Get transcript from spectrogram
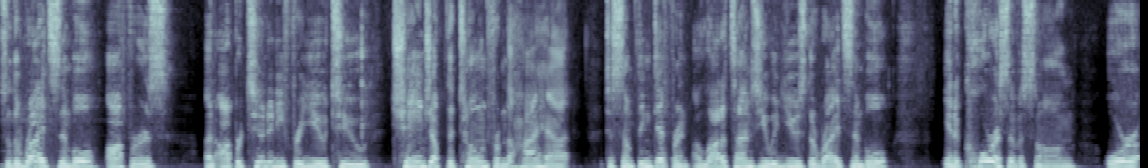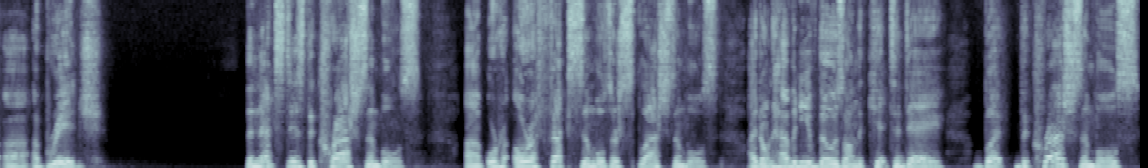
So the ride cymbal offers an opportunity for you to change up the tone from the hi-hat to something different. A lot of times you would use the ride cymbal in a chorus of a song or uh, a bridge. The next is the crash cymbals um, or, or effect cymbals or splash cymbals. I don't have any of those on the kit today, but the crash cymbals,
